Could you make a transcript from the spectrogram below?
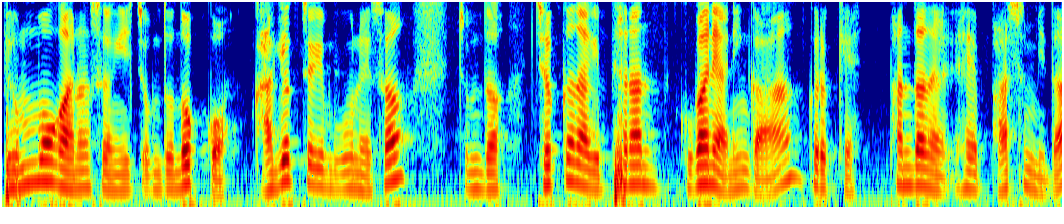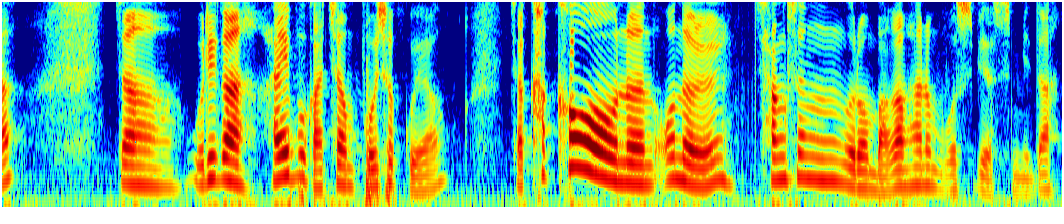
변모 가능성이 좀 더 높고 가격적인 부분에서 좀 더 접근하기 편한 구간이 아닌가 그렇게 판단을 해 봤습니다. 자 우리가 하이브 같이 한번 보셨고요. 자 카카오는 오늘 상승으로 마감하는 모습이었습니다.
